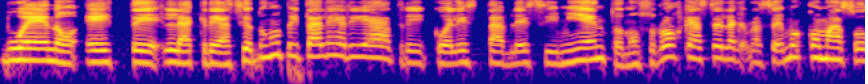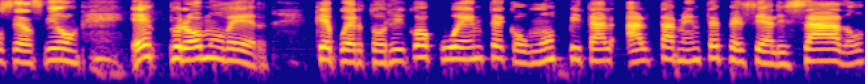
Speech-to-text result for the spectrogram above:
Bueno, este, la creación de un hospital geriátrico, el establecimiento, nosotros que hace- hacemos como asociación es promover que Puerto Rico cuente con un hospital altamente especializado,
